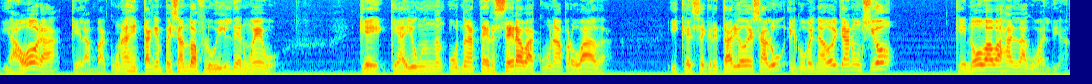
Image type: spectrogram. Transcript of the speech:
Y ahora que las vacunas están empezando a fluir de nuevo, que, hay una tercera vacuna aprobada y que el secretario de salud, el gobernador ya anunció que no va a bajar la guardia.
